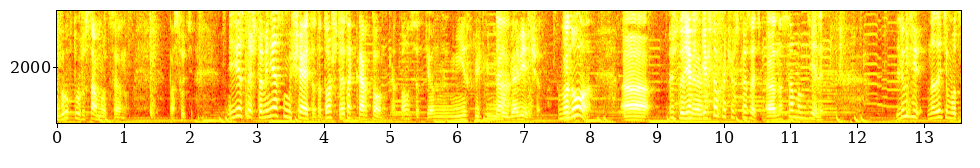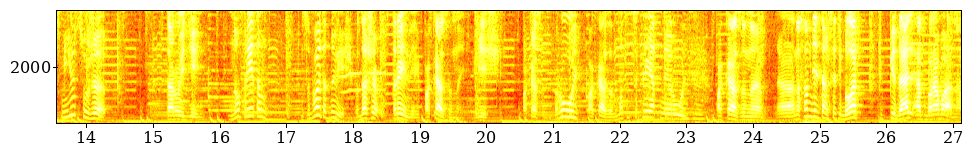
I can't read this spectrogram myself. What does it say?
игру в ту же самую цену, по сути. Единственное, что меня смущает, это то, что это картон. Картон все-таки он несколько Да. недолговечен. Вот. Но, э, что я, да. я что хочу сказать, Э, на самом деле, люди над этим вот смеются уже второй день, но при этом забывают одну вещь. Вот даже в трейлере показаны вещи. Показан руль, показан мотоциклетный руль, показано... э, на самом деле там, кстати, была педаль от барабана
